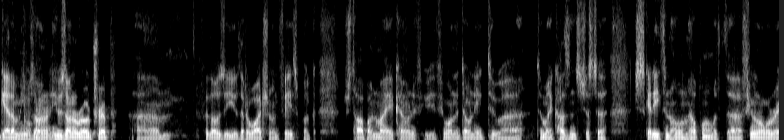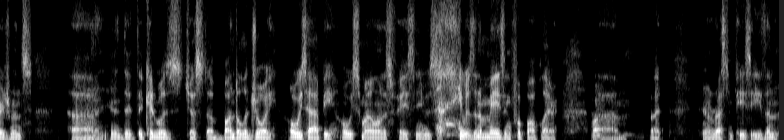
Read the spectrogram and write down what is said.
Get him. He was on. He was on a road trip. Um, for those of you that are watching on Facebook, just hop on my account if you if you want to donate to uh, to my cousins just to just get Ethan home, help him with uh, funeral arrangements. Uh, you know, the the kid was just a bundle of joy, always happy, always smile on his face, and he was he was an amazing football player. Wow. Um, but you know, rest in peace, Ethan.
